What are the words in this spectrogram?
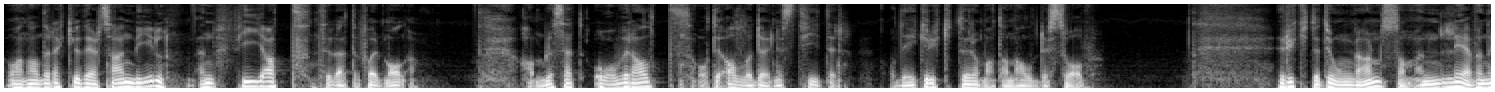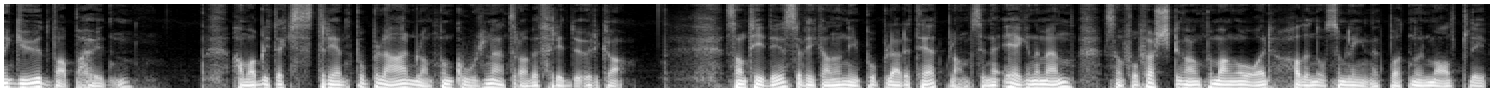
og han hadde rekvidert seg en bil, en Fiat, til dette formålet. Han ble sett overalt og til alle døgnets tider, og det gikk rykter om at han aldri sov. Ryktet til Ungarn som en levende gud var på høyden. Han var blitt ekstremt populær blant mongolene etter å ha befridd Urga. Samtidig så fikk han en ny popularitet blant sine egne menn, som for første gang på mange år hadde noe som lignet på et normalt liv.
